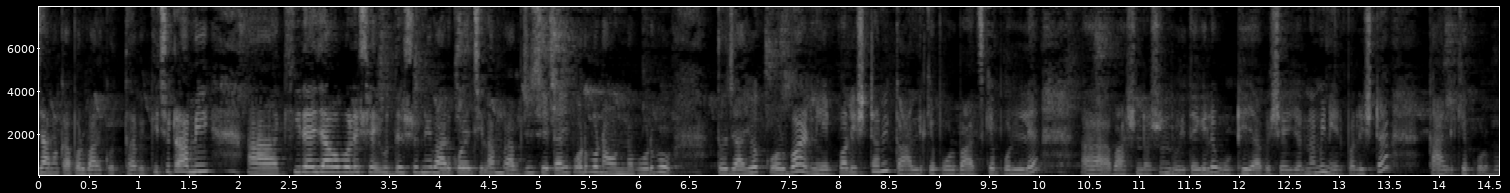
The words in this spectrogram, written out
জামা কাপড় বার করতে হবে। কিছুটা আমি ক্ষীরায় যাব বলে সেই উদ্দেশ্য নিয়ে বার করেছিলাম। ভাবছি সেটাই পরবো না অন্য পরবো। তো যাই হোক, করব। আর নেট পলিশটা আমি কালকে পরবো। আজকে পরলে বাসন টাসন ধুইতে গেলে উঠে যাবে। সেই জন্য আমি নেট পলিশটা কালকে পরবো।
